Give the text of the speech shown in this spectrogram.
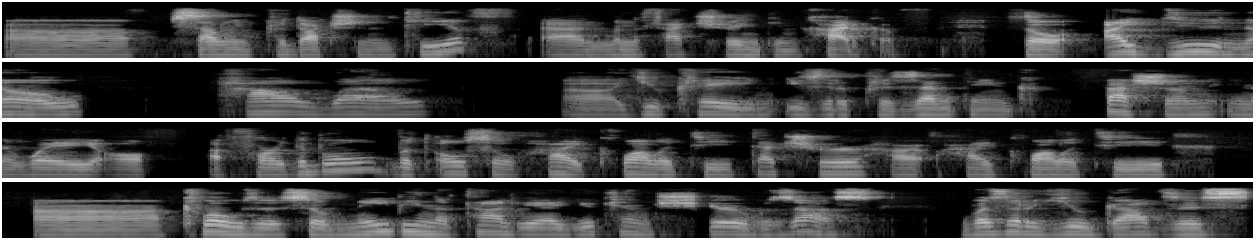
uh, selling production in Kiev and manufacturing in Kharkov. So I do know how well uh, Ukraine is representing fashion in a way of affordable but also high quality texture, high, high quality uh, clothes. So maybe Natalia, you can share with us whether you got this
